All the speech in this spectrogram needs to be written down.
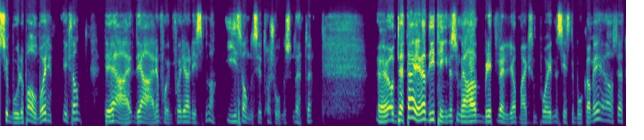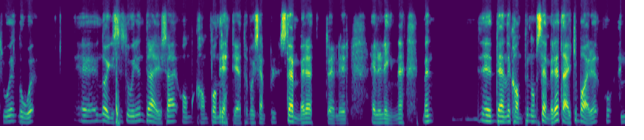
symbolet på alvor, det er, det, er, en form for realisme da, i sånne situasjoner som dette. Uh, og Dette er en av de tingene som jeg har blitt veldig oppmerksom på i den siste boka mi. Altså jeg tror noe uh, Norgeshistorien dreier seg om kamp om rettigheter, f.eks. Stemmerett eller, eller lignende. Men denne kampen om stemmerett er ikke bare en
